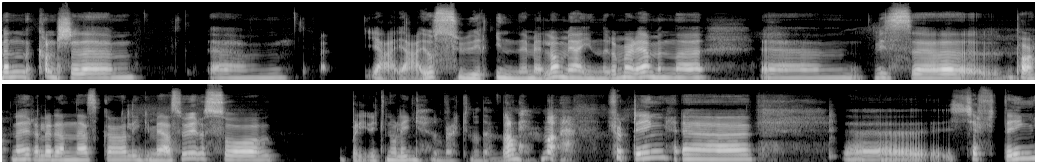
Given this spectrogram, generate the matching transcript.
men kanskje um, jeg, jeg er jo sur innimellom, jeg innrømmer det, men uh, uh, hvis uh, partner eller den jeg skal ligge med, er sur, så blir det ikke noe ligg. Det blir ikke noe den, da. Nei. Furting, Eh, eh, kjefting,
